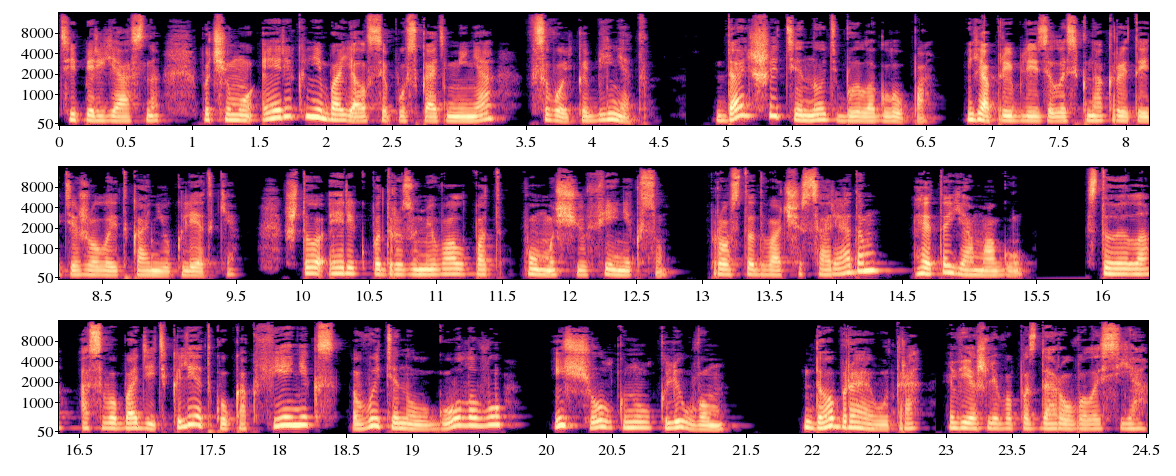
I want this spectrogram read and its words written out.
Теперь ясно, почему Эрик не боялся пускать меня в свой кабинет. Дальше тянуть было глупо. Я приблизилась к накрытой тяжелой тканью клетке, что Эрик подразумевал под помощью Фениксу. Просто два часа рядом — это я могу. Стоило освободить клетку, как Феникс вытянул голову и щелкнул клювом. «Доброе утро», — вежливо поздоровалась я.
